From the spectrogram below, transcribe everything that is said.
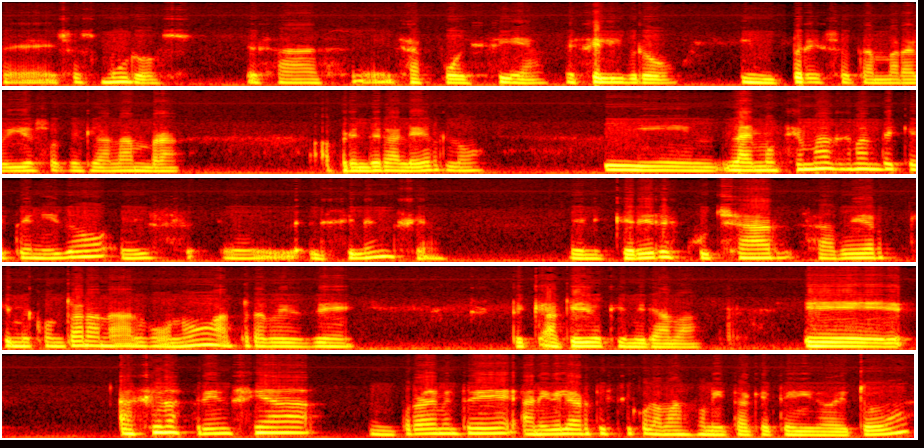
esos muros, esa poesía, ese libro impreso tan maravilloso que es la Alhambra, aprender a leerlo. Y la emoción más grande que he tenido es el, silencio, el querer escuchar, saber que me contaran algo, ¿no? A través de, aquello que miraba. Eh, ha sido una experiencia probablemente a nivel artístico la más bonita que he tenido de todas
